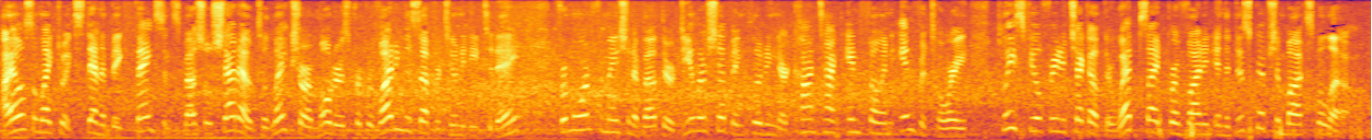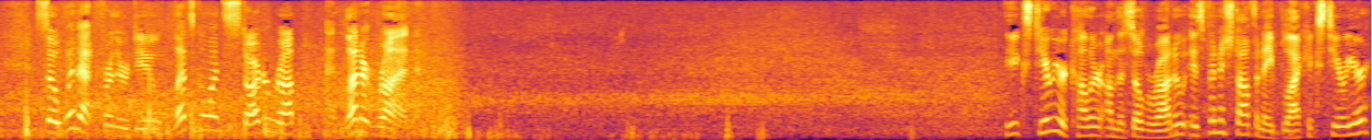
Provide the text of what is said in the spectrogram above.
I also like to extend a big thanks and special shout out to Lakeshore Motors for providing this opportunity today. For more information about their dealership, including their contact info and inventory, please feel free to check out their website provided in the description box below. So without further ado, let's go and start her up and let it run. The exterior color on the Silverado is finished off in a black exterior,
